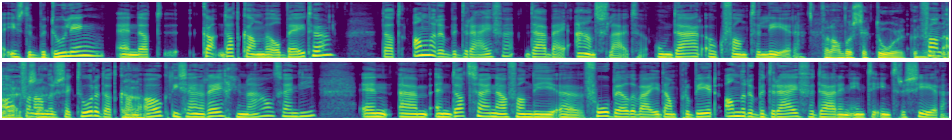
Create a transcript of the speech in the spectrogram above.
is de bedoeling, en dat kan, dat kan wel beter, dat andere bedrijven daarbij aansluiten. Om daar ook van te leren. Van andere sectoren kunnen van, Ook van zijn. andere sectoren, dat kan ja. ook. Die zijn regionaal, zijn die. En, um, en dat zijn nou van die uh, voorbeelden waar je dan probeert andere bedrijven daarin in te interesseren.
